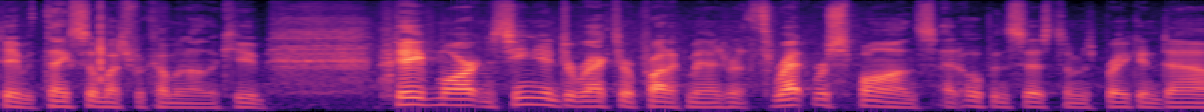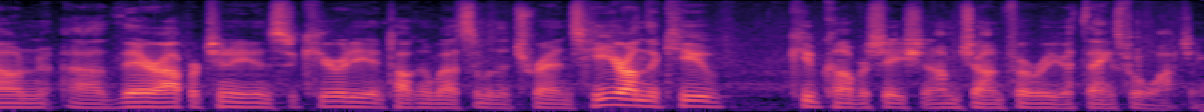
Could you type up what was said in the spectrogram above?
David, thanks so much for coming on theCUBE. Dave Martin, Senior Director of Product Management, Threat Response at Open Systems, breaking down uh, their opportunity in security and talking about some of the trends. Here on theCUBE, CUBE Cube Conversation, I'm John Furrier, thanks for watching.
